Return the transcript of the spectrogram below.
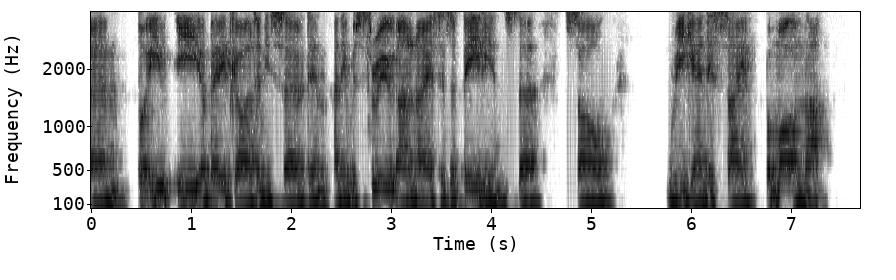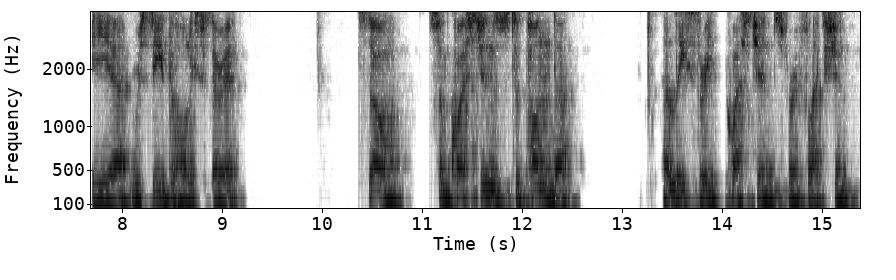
Um, but he, he obeyed God and he served him. And it was through Ananias' obedience that Saul regained his sight. But more than that, he uh, received the Holy Spirit. So, some questions to ponder, at least three questions for reflection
